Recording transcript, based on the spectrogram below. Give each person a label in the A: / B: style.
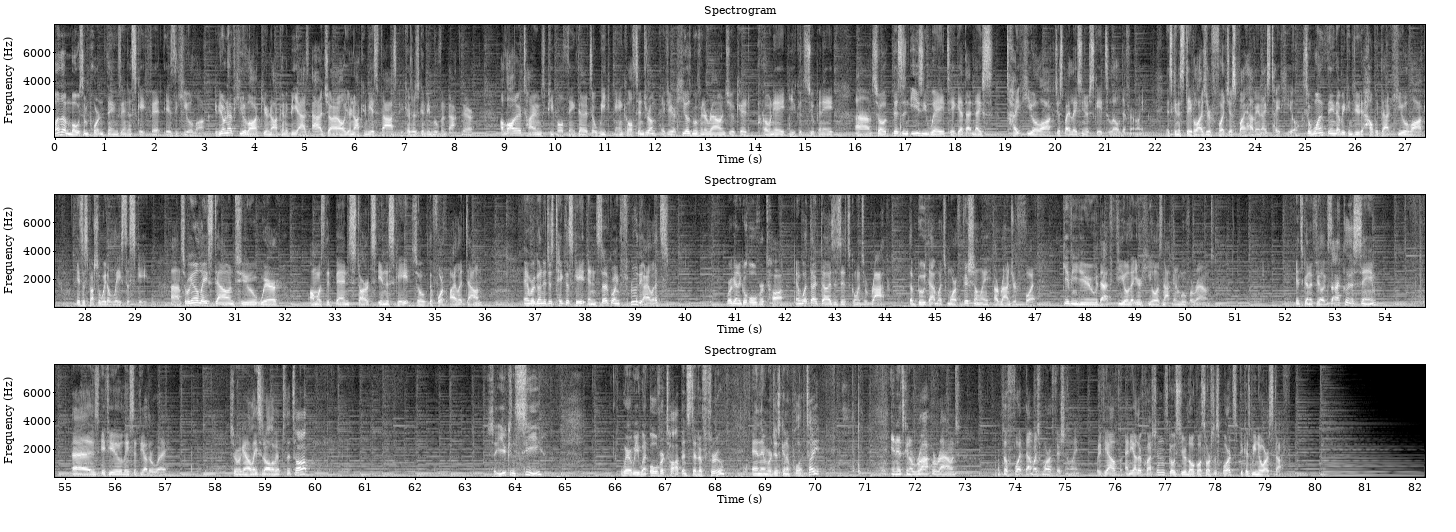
A: One of the most important things in a skate fit is the heel lock. If you don't have heel lock, you're not gonna be as agile, you're not gonna be as fast because there's gonna be movement back there. A lot of times people think that it's a weak ankle syndrome. If your heel's moving around, you could pronate, you could supinate. Um, so this is an easy way to get that nice tight heel lock just by lacing your skates a little differently. It's gonna stabilize your foot just by having a nice tight heel. So one thing that we can do to help with that heel lock is a special way to lace the skate. Um, so we're gonna lace down to where almost the bend starts in the skate, so the fourth eyelet down. And we're gonna just take the skate and instead of going through the eyelets, we're gonna go over top. And what that does is it's going to wrap the boot that much more efficiently around your foot, giving you that feel that your heel is not gonna move around. It's gonna feel exactly the same as if you lace it the other way. So we're gonna lace it all the way up to the top. So you can see where we went over top instead of through. And then we're just gonna pull it tight and it's gonna wrap around the foot that much more efficiently. But if you have any other questions, go to your local Source for Sports because we know our stuff.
